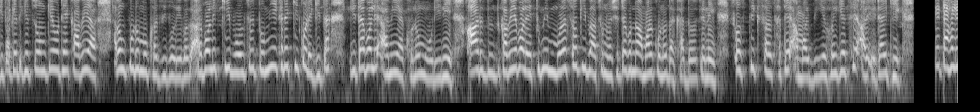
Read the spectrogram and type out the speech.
গীতাকে দেখে চমকে ওঠে কাবেয়া এবং পুরো মুখার্জি পরিবার। আর বলে, কি বলছো? তুমি এখানে কি করে গীতা? গীতা বলে, আমি এখনও মরিনি। আর কাবেয়া বলে, তুমি মরেছো কি বাঁচো না? সেটা কোনো আমার কোনো দেখার দরকার নেই। স্বস্তিক সাথে আমার বিয়ে হয়ে গেছে আর এটাই ঠিক। তাহলে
